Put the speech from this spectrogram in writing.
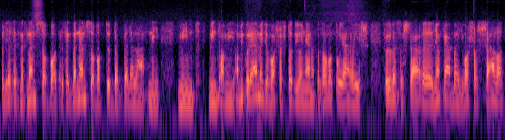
hogy ezeknek nem szabad, ezekben nem szabad többet belelátni, mint, mint ami, amikor elmegy a Vasas stadionjának az avatójára, és fölvesz a stá, nyakába egy vasas sálat,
